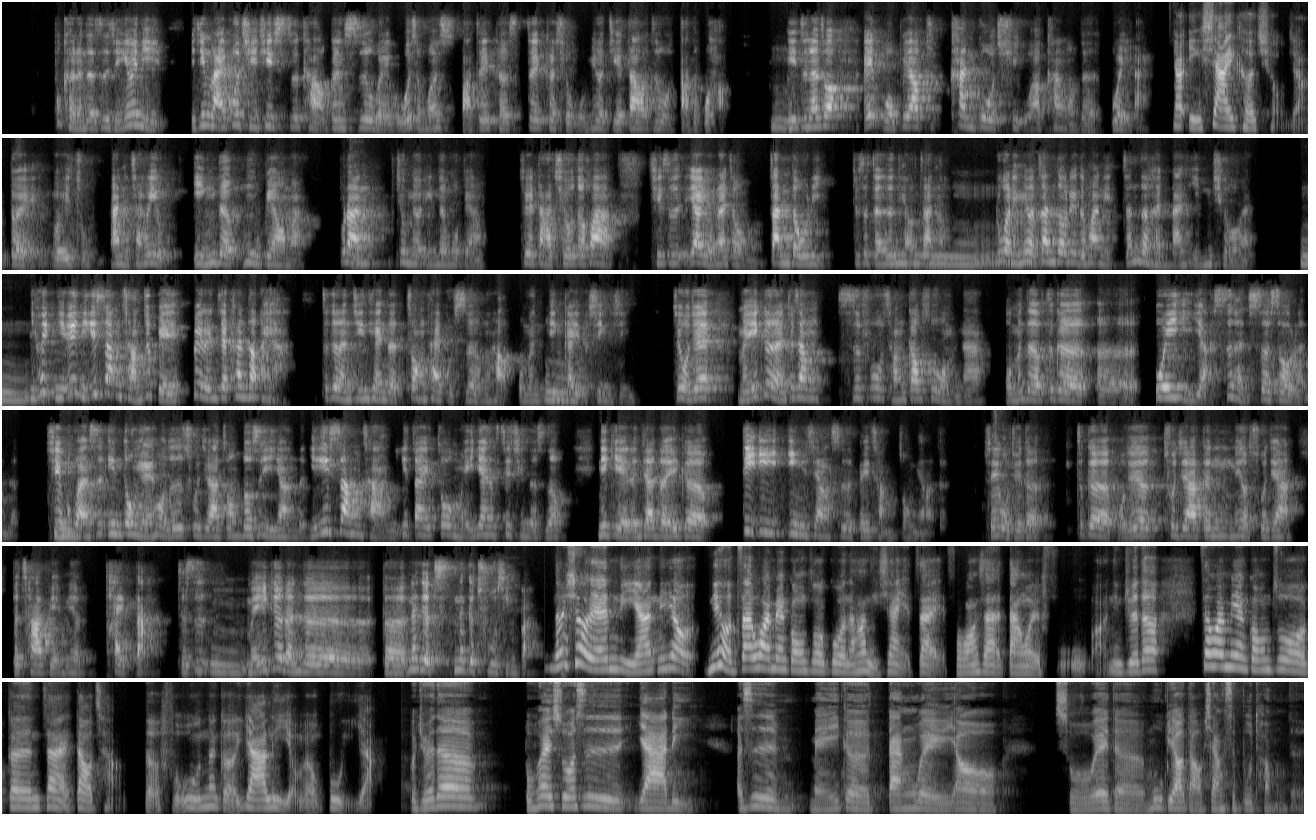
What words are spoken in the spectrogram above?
不可能的事情，因为你已经来不及去思考跟思维，我为什么把这一颗这颗球我没有接到，就是我打得不好。嗯、你只能说，哎，我不要看过去，我要看我的未来，要赢下一颗球这样。对，为主，那你才会有赢的目标嘛，不然就没有赢的目标。所以打球的话，其实要有那种战斗力，就是真是挑战了、哦。嗯、如果你没有战斗力的话，你真的很难赢球哎。嗯，你会，因为你一上场就被被人家看到，哎呀，这个人今天的状态不是很好，我们应该有信心。嗯、所以我觉得每一个人，就像师傅常告诉我们啊，我们的这个呃威仪啊是很摄受人的。所以不管是运动员或者是出家众都是一样的。你一上场，你一在做每一件事情的时候，你给人家的一个。第一印象是非常重要的，所以我觉得这个，我觉得出家跟没有出家的差别没有太大，只是每一个人的的那个那个初心吧。那秀莲你呀、啊，你有你有在外面工作过，然后你现在也在佛光山的单位服务啊？你觉得在外面工作跟在道场的服务那个压力有没有不一样？我觉得不会说是压力，而是每一个单位要。所谓的目标导向是不同的，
